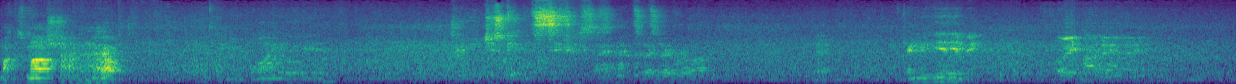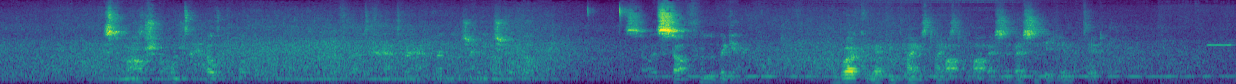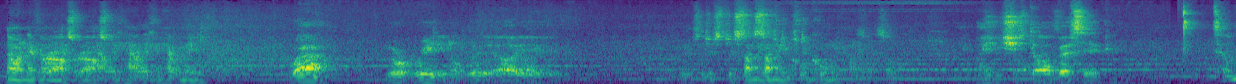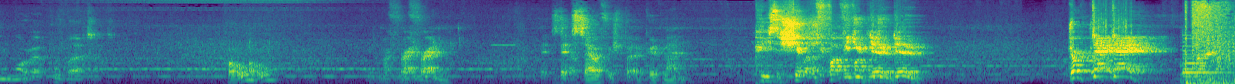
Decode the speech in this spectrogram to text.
Marshall, how can I help? I don't know why you're just getting sick of saying that to everyone. Can you hear me? Mr. Marshall, I want to help you. I help. So let's start from the beginning. I work in the complaints department of S&D Limited. No one ever asked or asked me how they can help me. Wow, you're really not with it, are you? It's just, just something used to call me honey, that's all. Maybe she's diabetic. Tell me more about Paul Burton. Paul? He's my friend. friend. Bit, bit selfish, but a good man. Piece of shit, what the fuck did you do? do? Drop dead! dead!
